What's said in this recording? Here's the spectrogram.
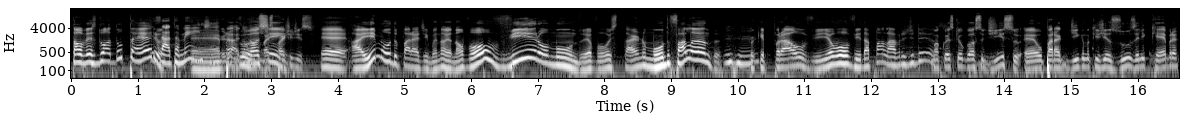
talvez, do adultério. Exatamente. É, Verdade, Então, faz assim, parte disso. É, aí muda o paradigma. Não, eu não vou ouvir o mundo, eu vou estar no mundo falando. Uhum. Porque pra ouvir, eu ouvi da palavra de Deus. Uma coisa que eu gosto disso é o paradigma que Jesus ele quebra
